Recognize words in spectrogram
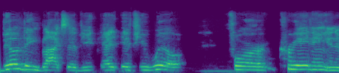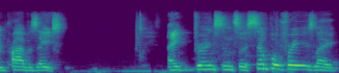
building blocks, if you if you will, for creating an improvisation. Like for instance, a simple phrase like,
